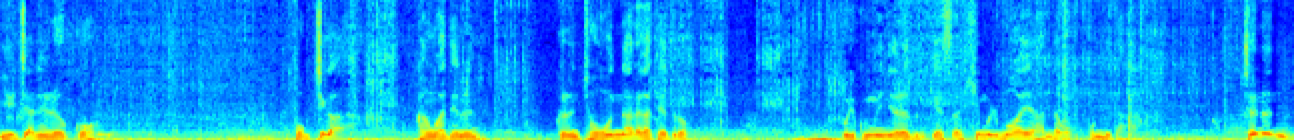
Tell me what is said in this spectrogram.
일자리를 얻고 복지가 강화되는 그런 좋은 나라가 되도록 우리 국민 여러분께서 힘을 모아야 한다고 봅니다. 저는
